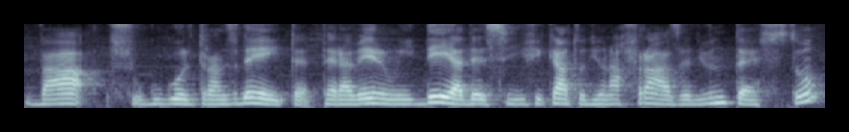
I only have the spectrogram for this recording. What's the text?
va su Google Translate per avere un'idea del significato di una frase, di un testo,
